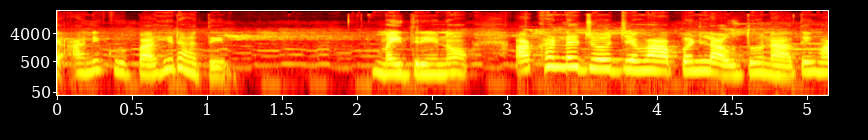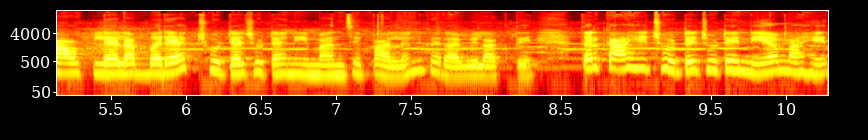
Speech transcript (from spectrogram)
आणि कृपाही राहते. मैत्रिणो अखंड ज्योत जेव्हा आपण लावतो ना तेव्हा आपल्याला बऱ्याच छोट्या छोट्या नियमांचे पालन करावे लागते. तर काही छोटे छोटे नियम आहेत.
